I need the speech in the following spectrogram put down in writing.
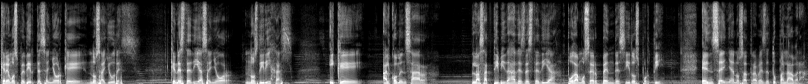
Queremos pedirte, Señor, que nos ayudes, que en este día, Señor, nos dirijas y que al comenzar las actividades de este día podamos ser bendecidos por ti. Enséñanos a través de tu palabra.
